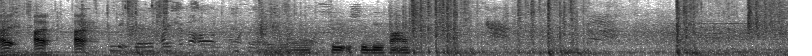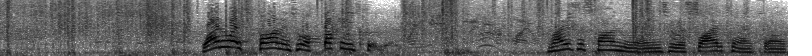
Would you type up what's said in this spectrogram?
I I I. She, she'd be fine. Why do I spawn into a fucking... Why is it spawning me into a slide cancel and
